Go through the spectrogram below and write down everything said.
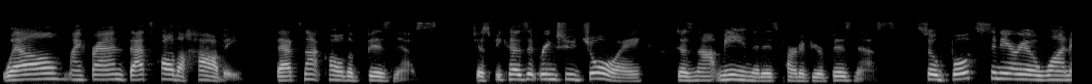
Well, my friend, that's called a hobby. That's not called a business. Just because it brings you joy does not mean that it's part of your business. So both scenario one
